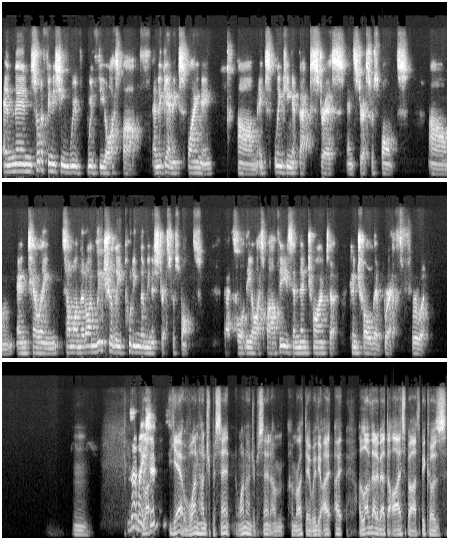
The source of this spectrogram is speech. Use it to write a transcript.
And then sort of finishing with with the ice bath, and again explaining, um, linking it back to stress and stress response um, and telling someone that I'm literally putting them in a stress response. That's what the ice bath is, and then trying to control their breath through it. Mm. Does that make well, sense? Yeah, one hundred percent, one hundred percent. I'm I'm right there with you. I, I I love that about the ice bath because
